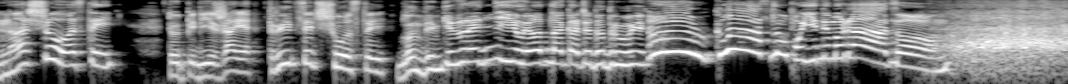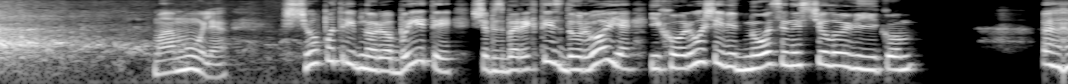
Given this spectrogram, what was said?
На шостий. Тут під'їжджає 36-й. Блондинки зраділи, одна каже до другої: О, класно, поїдемо разом. Мамуля, що потрібно робити, щоб зберегти здоров'я і хороші відносини з чоловіком? Ех,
